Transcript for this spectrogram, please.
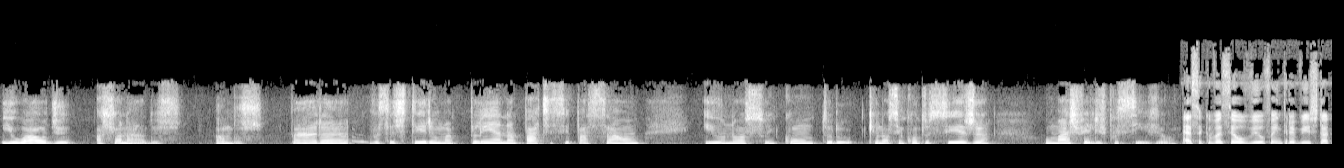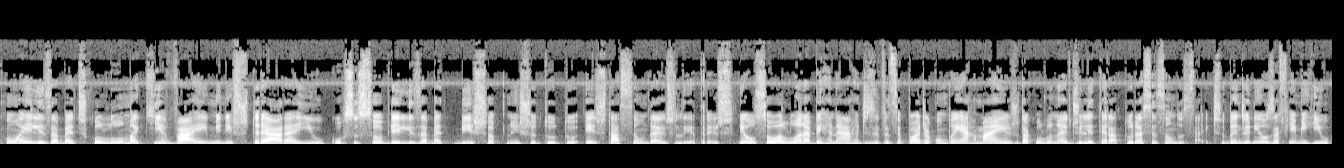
e o áudio acionados, ambos, para vocês terem uma plena participação e o nosso encontro, que o nosso encontro seja o mais feliz possível. Essa que você ouviu foi entrevista com a Elizabeth Columa, que vai ministrar aí o curso sobre Elizabeth Bishop no Instituto Estação das Letras. Eu sou a Luana Bernardes e você pode acompanhar mais da coluna de literatura, a seção do site Band News FM Rio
